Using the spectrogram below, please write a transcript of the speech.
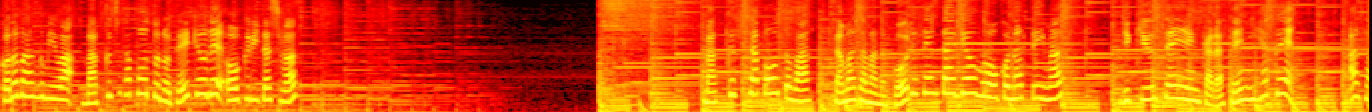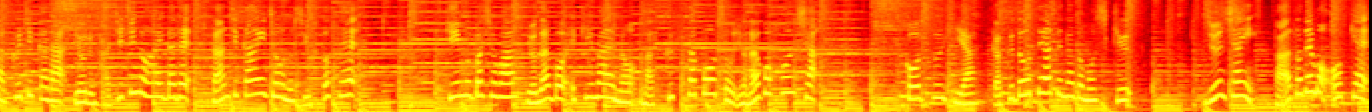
この番組はマックスサポートの提供でお送りいたしますマックスサポートは様々なコールセンター業務を行っています。時給1000円から1200円。朝9時から夜8時の間で3時間以上のシフト制。勤務場所は米子駅前のマックスサポート米子本社。交通費や学童手当なども支給。準社員パートでも OK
